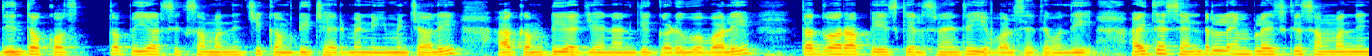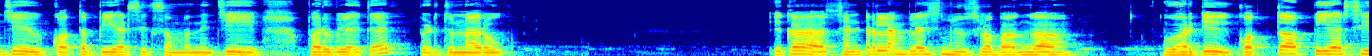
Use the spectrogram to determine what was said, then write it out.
దీంతో కొత్త కొత్త పిఆర్సీకి సంబంధించి కమిటీ చైర్మన్ నియమించాలి. ఆ కమిటీ అధ్యయనానికి గడువు ఇవ్వాలి. తద్వారా పే స్కేల్స్ని అయితే ఇవ్వాల్సి అయితే ఉంది. అయితే సెంట్రల్ ఎంప్లాయీస్కి సంబంధించి కొత్త పిఆర్సీకి సంబంధించి పరుగులైతే పెడుతున్నారు. ఇక సెంట్రల్ ఎంప్లాయీస్ న్యూస్లో భాగంగా వారికి కొత్త PRC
